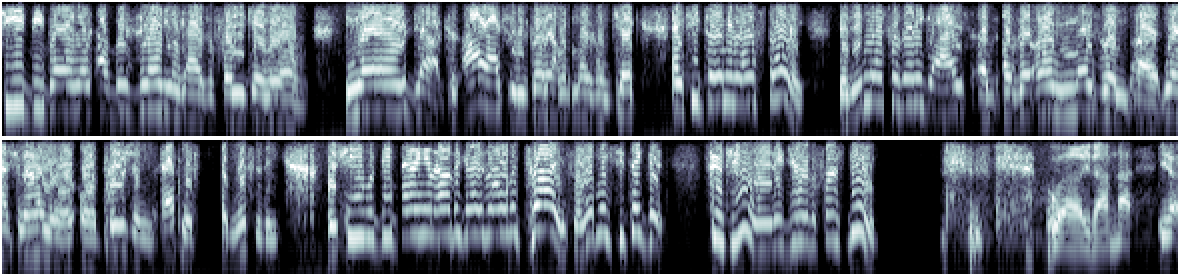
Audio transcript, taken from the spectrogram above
she'd be banging a bazillion guys before you came along. No doubt. Because I actually was going out with a Muslim chick, and she told me the whole story. They didn't mess with any guys of, of their own Muslim uh, nationality or, or Persian ethnic, ethnicity, but she would be banging other guys all the time. So what makes you think that since you waited, you were the first dude? well, you know, I'm not. You know,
